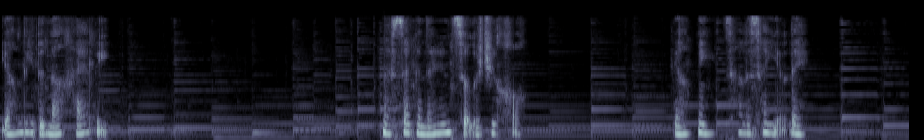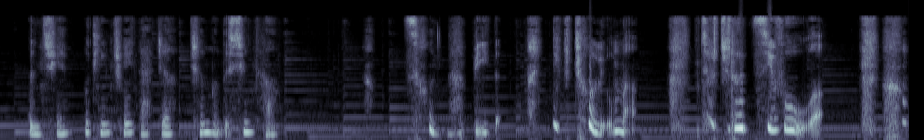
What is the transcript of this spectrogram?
杨丽的脑海里。那三个男人走了之后，杨丽擦了擦眼泪，本拳不停捶打着陈猛的胸膛。操你妈逼的，你个臭流氓，就知道欺负我！哼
